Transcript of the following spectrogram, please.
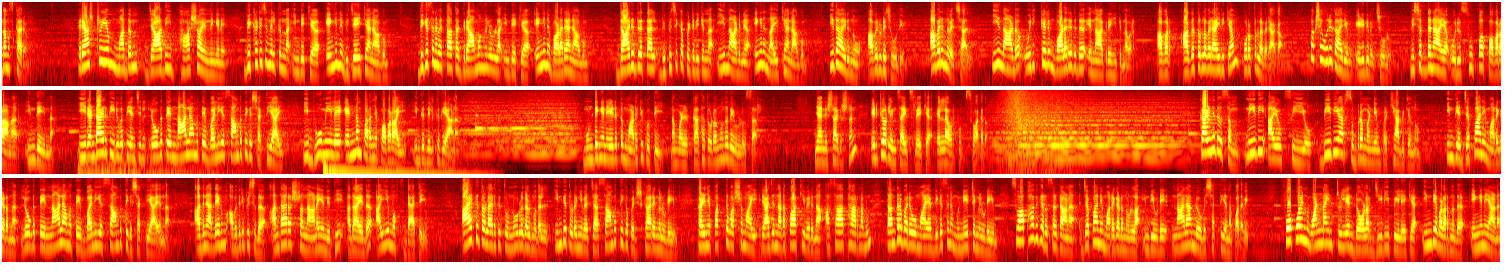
നമസ്കാരം. രാഷ്ട്രീയം മതം ജാതി ഭാഷ എന്നിങ്ങനെ വിഘടിച്ചു നിൽക്കുന്ന ഇന്ത്യയ്ക്ക് എങ്ങനെ വിജയിക്കാനാകും? വികസനമെത്താത്ത ഗ്രാമങ്ങളുള്ള ഇന്ത്യയ്ക്ക് എങ്ങനെ വളരാനാകും? ദാരിദ്ര്യത്താൽ വിഭജിക്കപ്പെട്ടിരിക്കുന്ന ഈ നാടിന് എങ്ങനെ നയിക്കാനാകും? ഇതായിരുന്നു അവരുടെ ചോദ്യം. അവരെന്ന് വെച്ചാൽ ഈ നാട് ഒരിക്കലും വളരരുത് എന്നാഗ്രഹിക്കുന്നവർ. അവർ അകത്തുള്ളവരായിരിക്കാം പുറത്തുള്ളവരാകാം. പക്ഷെ ഒരു കാര്യം എഴുതി വെച്ചോളൂ. നിശബ്ദനായ ഒരു സൂപ്പർ പവറാണ് ഇന്ത്യ ഇന്ന്. ഈ രണ്ടായിരത്തി ഇരുപത്തിയഞ്ചിൽ ലോകത്തെ നാലാമത്തെ വലിയ സാമ്പത്തിക ശക്തിയായി ഈ ഭൂമിയിലെ എണ്ണം പറഞ്ഞ പവറായി ഇന്ത്യ നിൽക്കുകയാണ്. മുണ്ടിങ്ങനെ എടുത്ത് മടക്കി കുത്തി നമ്മൾ കഥ തുടങ്ങുന്നതേയുള്ളൂ സർ. ഞാൻ നിഷാകൃഷ്ണൻ എഡിറ്റോറിയൽ ഇൻസൈറ്റ്സിലേക്ക് എല്ലാവർക്കും സ്വാഗതം. കഴിഞ്ഞ ദിവസം NITI Aayog CEO B V R Subrahmanyam പ്രഖ്യാപിക്കുന്നു. ഇന്ത്യ ജപ്പാനെ മറികടന്ന് ലോകത്തെ നാലാമത്തെ വലിയ സാമ്പത്തിക ശക്തിയായെന്ന്. അതിന് അദ്ദേഹം അവതരിപ്പിച്ചത് അന്താരാഷ്ട്ര നാണയനിധി അതായത് ഐ എം എഫ് ഡാറ്റയും. ആയിരത്തി തൊള്ളായിരത്തി തൊണ്ണൂറുകൾ മുതൽ ഇന്ത്യ തുടങ്ങിവെച്ച സാമ്പത്തിക പരിഷ്കാരങ്ങളുടെയും കഴിഞ്ഞ പത്ത് വർഷമായി രാജ്യം നടപ്പാക്കി വരുന്ന അസാധാരണവും തന്ത്രപരവുമായ വികസന മുന്നേറ്റങ്ങളുടെയും സ്വാഭാവിക റിസൾട്ടാണ് ജപ്പാനെ മറികടന്നുള്ള ഇന്ത്യയുടെ നാലാം ലോക ശക്തി എന്ന പദവി. Four point one nine trillion dollar G D പിയിലേക്ക് ഇന്ത്യ വളർന്നത് എങ്ങനെയാണ്?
